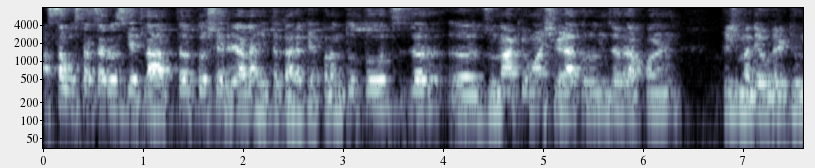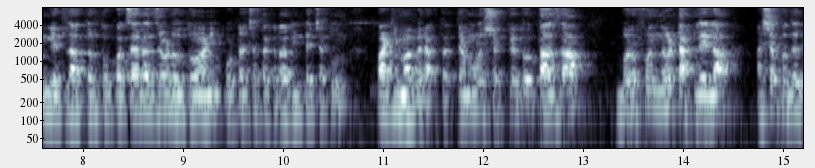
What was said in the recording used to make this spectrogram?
असा उसाचा रस घेतला तर तो शरीराला हितकारक आहे. परंतु तोच जर जुना किंवा शिळा करून जर आपण फ्रीजमध्ये वगैरे ठेवून घेतला तर तो पचायला जड होतो आणि पोटाच्या तक्रारी त्याच्यातून पाठीमागे लागतात. त्यामुळे शक्यतो ताजा बर्फ न टाकलेला अशा पद्धती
